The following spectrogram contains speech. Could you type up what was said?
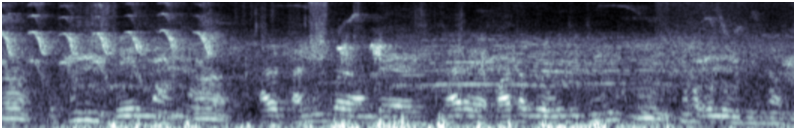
ஆ. புளி போயிருமா அதை தண்ணியில் அந்த வேற பாத்திரத்தில் ஊற்றிட்டு பூனை கொண்டு ஊற்றிக்கலாம்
